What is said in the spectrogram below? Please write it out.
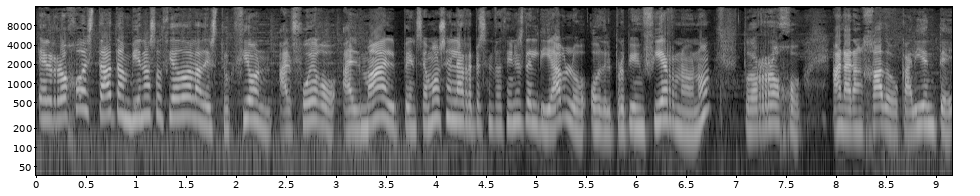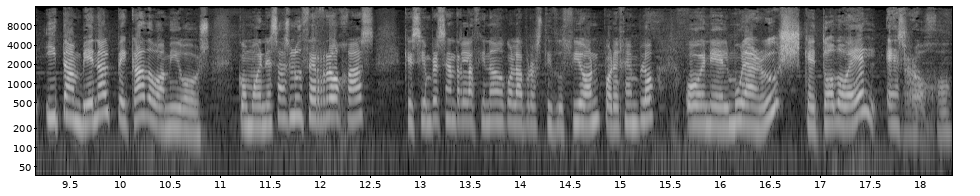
el rojo está también asociado a la destrucción, al fuego, al mal. Pensemos en las representaciones del diablo o del propio infierno, ¿no? Todo rojo, anaranjado, caliente. Y también al pecado, amigos, como en esas luces rojas que siempre se han relacionado con la prostitución, por ejemplo, o en el Moulin Rouge, que todo él es rojo.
